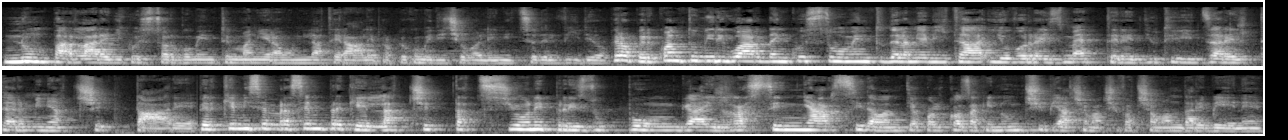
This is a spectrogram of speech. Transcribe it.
non parlare di questo argomento in maniera unilaterale, proprio come dicevo all'inizio del video. Però per quanto mi riguarda in questo momento della mia vita io vorrei smettere di utilizzare il termine accettare, perché mi sembra sempre che l'accettazione presupponga il rassegnarsi davanti a qualcosa che non ci piace ma ci facciamo andare bene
